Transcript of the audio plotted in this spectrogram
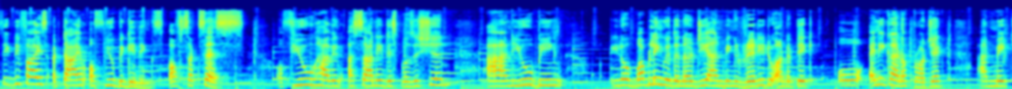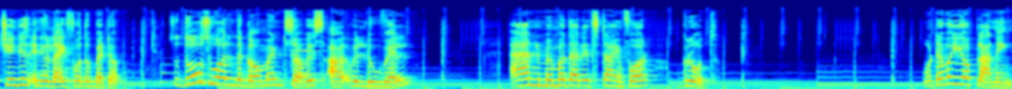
signifies a time of new beginnings, of success, of you having a sunny disposition and you being you know bubbling with energy and being ready to undertake or any kind of project and make changes in your life for the better so those who are in the government service are, will do well and remember that it's time for growth whatever you are planning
